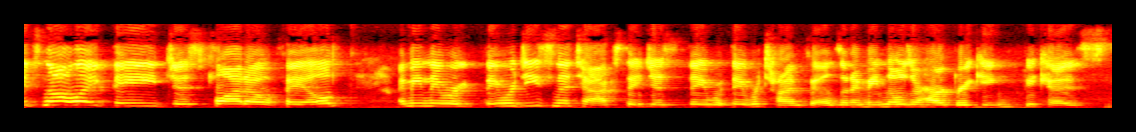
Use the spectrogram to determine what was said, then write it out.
it's not like they just flat out failed. I mean, they were they were decent attacks. They just they were they were time fails, and I mean those are heartbreaking because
